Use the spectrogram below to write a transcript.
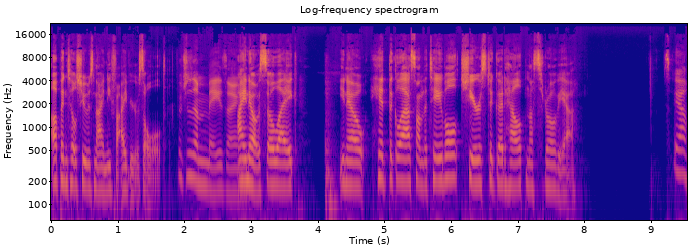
up until she was 95 years old. Which is amazing. I know. So like, you know, hit the glass on the table. Cheers to good health, Nostrovia. So yeah.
